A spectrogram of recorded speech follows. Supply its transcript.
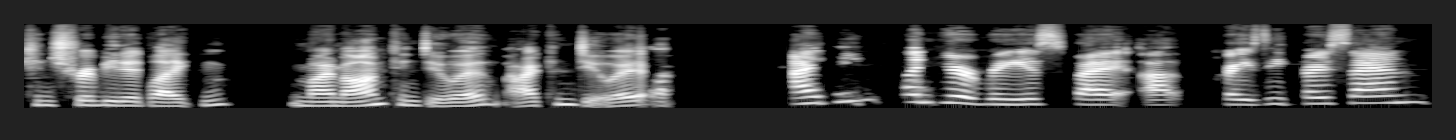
contributed, like, "Mm, my mom can do it, I can do it. I think when you're raised by a crazy person,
